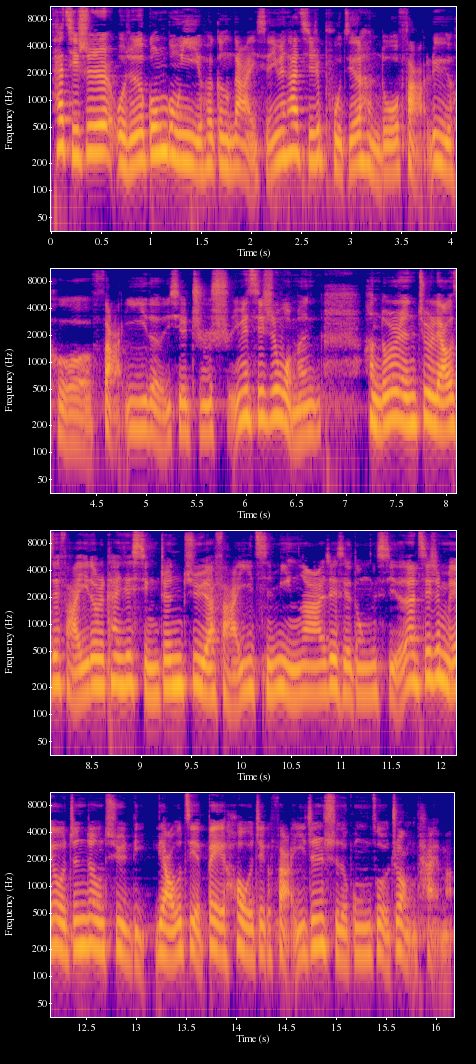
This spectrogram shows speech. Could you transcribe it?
它其实我觉得公共意义会更大一些，因为它其实普及了很多法律和法医的一些知识。因为其实我们很多人就是了解法医都是看一些刑侦剧啊、法医秦明啊这些东西，但其实没有真正去理了解背后这个法医真实的工作状态嘛。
